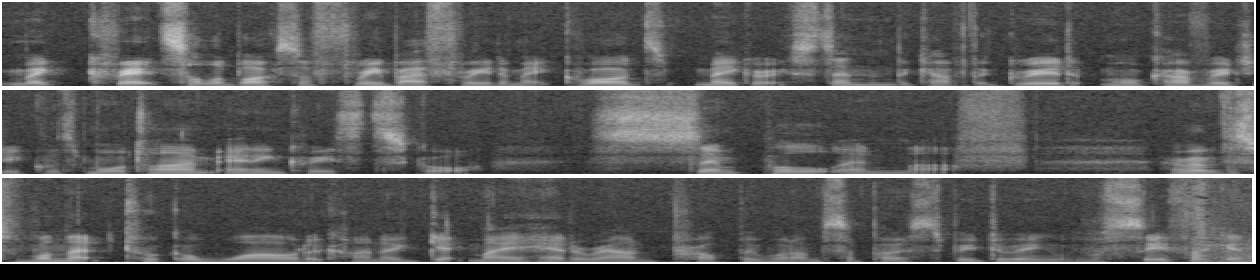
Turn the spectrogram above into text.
make create solid blocks of 3x3 to make quads, make or extend them to cover the grid, more coverage equals more time and increased score. Simple enough. I remember this is one that took a while to kind of get my head around properly what I'm supposed to be doing. We'll see if I can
